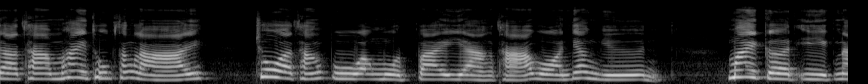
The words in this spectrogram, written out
จะทำให้ทุกทั้งหลาย ชั่วทั้งปวงหมดไปอย่างถาวรยั่งยืน ไม่เกิดอีกใน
